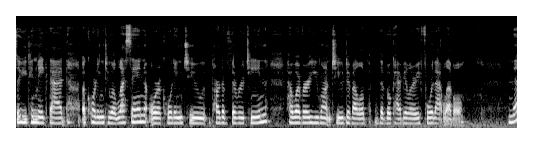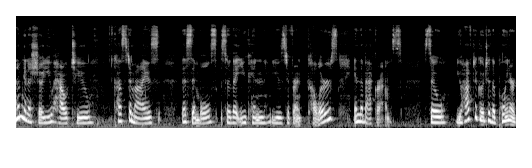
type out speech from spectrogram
So you can make that according to a lesson or according to part of the routine, however you want to develop the vocabulary for that level. And then I'm going to show you how to customize the symbols so that you can use different colors in the backgrounds. So you have to go to the pointer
